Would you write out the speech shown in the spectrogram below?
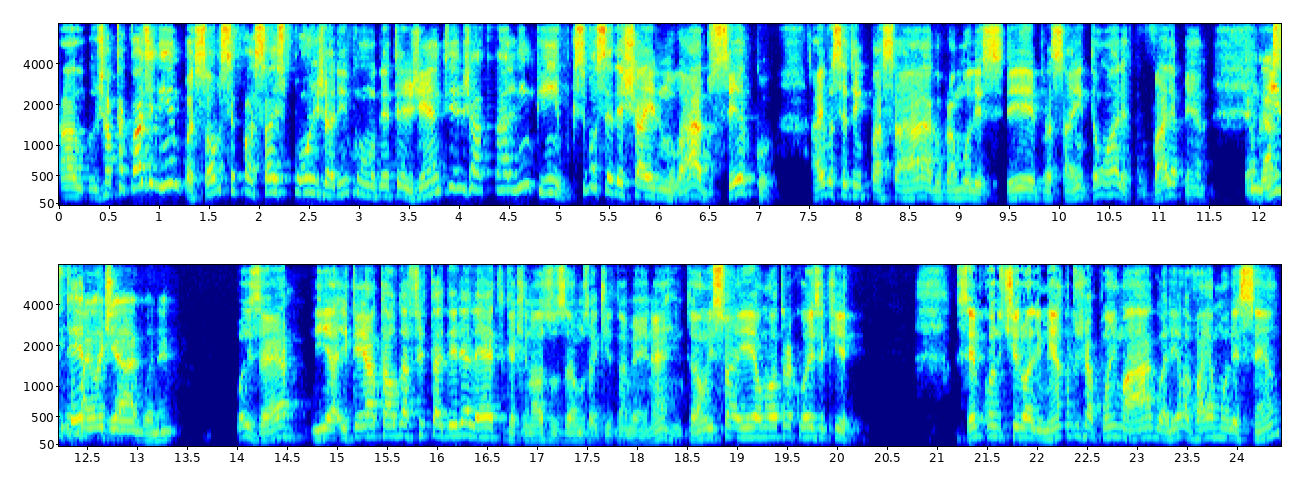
a- já está quase limpo, é só você passar a esponja ali com o detergente e já está limpinho. Porque se você deixar ele no lado, seco, aí você tem que passar água para amolecer, para sair. Então, olha, vale a pena. É um gasto tem- maior de água, né? Pois é, e, e tem a tal da fritadeira elétrica que nós usamos aqui também, né? Então, isso aí é uma outra coisa que sempre quando tira o alimento, já põe uma água ali, ela vai amolecendo,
